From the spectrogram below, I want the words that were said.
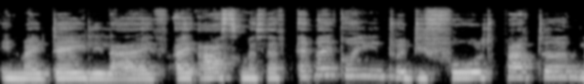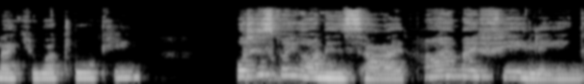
in my daily life i ask myself am i going into a default pattern like you were talking? What is going on inside? How am i feeling?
